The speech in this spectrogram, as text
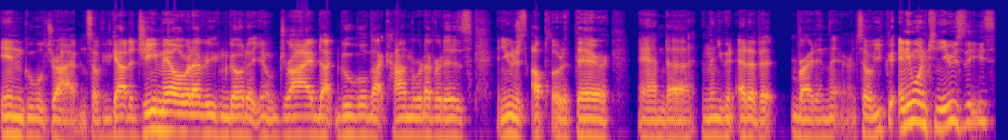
in Google Drive. And so if you've got a Gmail or whatever, you can go to, you know, drive.google.com or whatever it is, and you can just upload it there and uh, and then you can edit it right in there. And so you anyone can use these.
